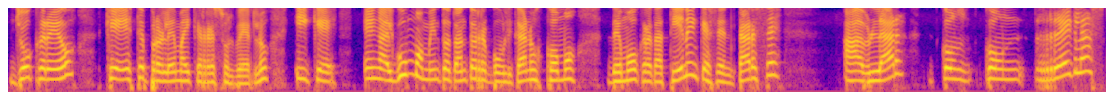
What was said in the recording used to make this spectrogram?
yo creo que este problema hay que resolverlo y que en algún momento tanto republicanos como demócratas tienen que sentarse a hablar con, con reglas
